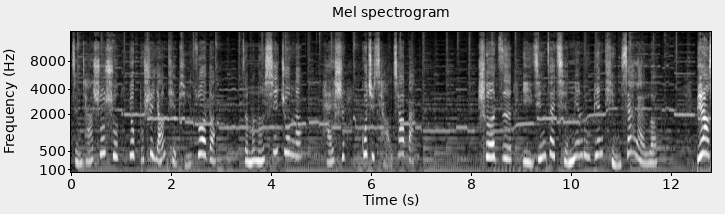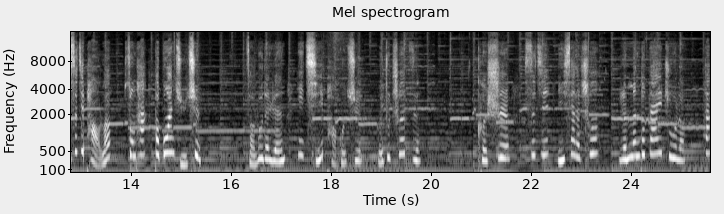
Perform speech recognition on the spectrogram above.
警察叔叔又不是羊铁皮做的，怎么能吸住呢？还是过去瞧瞧吧。”车子已经在前面路边停下来了，别让司机跑了，送他到公安局去。走路的人一起跑过去。围住车子，可是司机一下了车，人们都呆住了。他，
